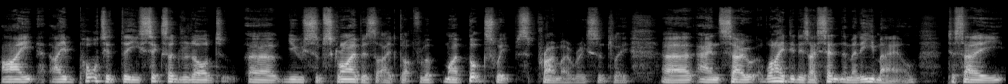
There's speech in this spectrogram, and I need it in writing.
I, I imported the 600 odd, uh, new subscribers that I'd got from my BookSweeps promo recently. Uh, and so what I did is I sent them an email to say,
